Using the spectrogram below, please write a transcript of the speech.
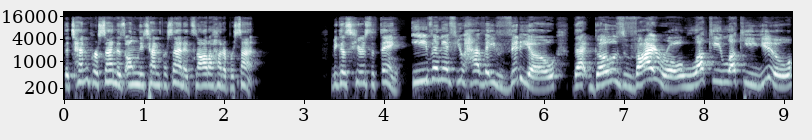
the 10% is only 10%, it's not 100%. Because here's the thing even if you have a video that goes viral, lucky, lucky you,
